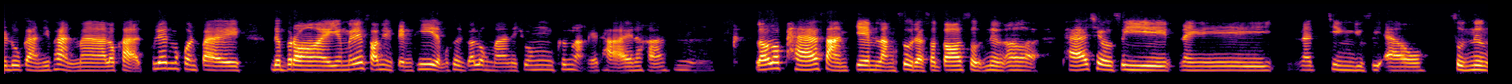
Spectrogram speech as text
ฤดูกาลที่ผ่านมา เราขาดผู้เล่นบางคนไปเดบรอยยังไม่ได้ซ้อมอย่างเต็มที่แต่เมื่อคืนก็ลงมาในช่วงครึ่งหลังท้ายนะคะแล้วเราแพ้สามเกมหลังสุดอะสกอร์ศูนย์หนึ่งเออแพ้เชลซีในนัดชิง UCL ศูนย์หนึ่ง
